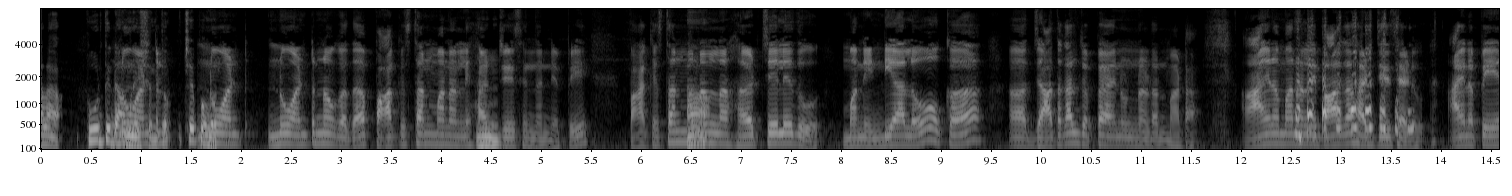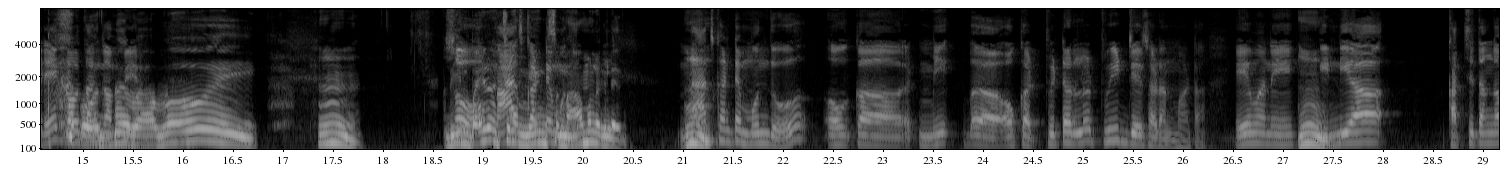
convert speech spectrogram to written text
అలా పూర్తి నువ్వు డామినేషన్తో అంటు చెప్పు నువ్వు అంటు నువ్వు అంటున్నావు కదా పాకిస్తాన్ మనల్ని హర్ట్ చేసిందని చెప్పి. పాకిస్తాన్ మనల్ని హర్ట్ చేయలేదు. మన ఇండియాలో ఒక జాతకాలు చెప్పే ఆయన ఉన్నాడు అనమాట ఆయన మనల్ని బాగా హర్ట్ చేశాడు. ఆయన పేరే గౌతమ్ గంభీర్. మామూలుగా లేదు. మ్యాచ్ కంటే ముందు ఒక మీ ఒక ట్విట్టర్లో ట్వీట్ చేశాడు అనమాట ఏమని. ఇండియా ఖచ్చితంగా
